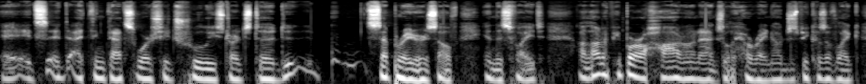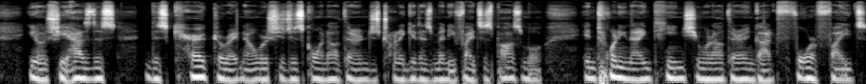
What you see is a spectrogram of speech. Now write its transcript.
It's it, I think that's where she truly starts to separate herself in this fight. A lot of people are hot on Angela Hill right now just because of like, you know, she has this this character right now where she's just going out there and just trying to get as many fights as possible. In 2019, she went out there and got four fights.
